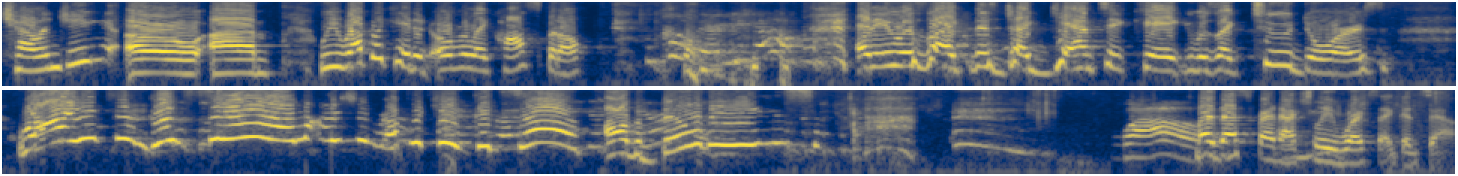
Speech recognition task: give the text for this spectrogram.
Challenging. Oh, um, we replicated Overlake Hospital, Oh, there you go. and it was like this gigantic cake. It was like two doors. Right? A good Sam. I should replicate good Sam. All the buildings. Wow. My best friend actually works at Good Sam.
